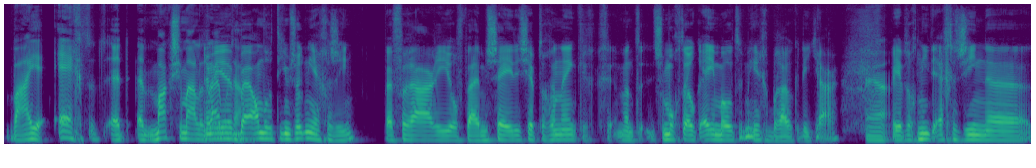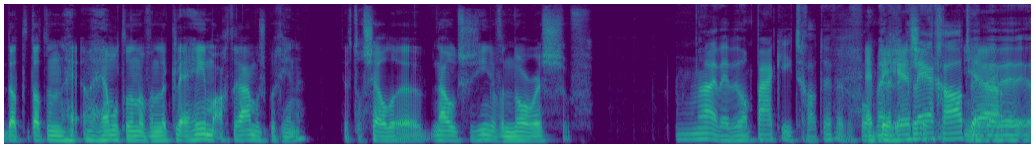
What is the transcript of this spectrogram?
waar je echt het, het, het maximale maar eruit je hebt bij andere teams ook niet echt gezien. Bij Ferrari of bij Mercedes. Je hebt toch in één keer. Want ze mochten ook één motor meer gebruiken dit jaar. Ja. Maar je hebt toch niet echt gezien eh, dat, dat een Hamilton of een Leclerc helemaal achteraan moest beginnen. Je hebt toch zelden uh, nauwelijks gezien. Of een Norris. Of... Nou, we hebben wel een paar keer iets gehad. Hè. We hebben En volgens mij Perez Leclerc heeft- gehad. We hebben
